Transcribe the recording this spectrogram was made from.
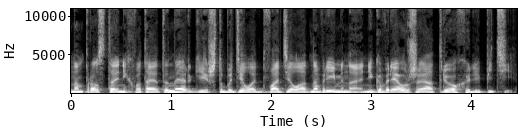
Нам просто не хватает энергии, чтобы делать два дела одновременно, не говоря уже о трех или пяти.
